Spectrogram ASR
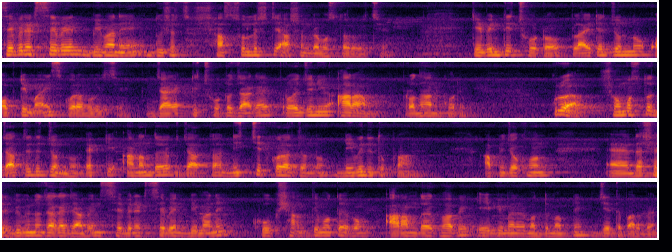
সেভেন এইট সেভেন বিমানে দুশো সাতচল্লিশটি আসন ব্যবস্থা রয়েছে। কেবিনটি ছোট, ফ্লাইটের জন্য অপটিমাইজ করা হয়েছে, যা একটি ছোট জায়গায় প্রয়োজনীয় আরাম প্রদান করে। ক্রুয়া, সমস্ত যাত্রীদের জন্য একটি আনন্দদায়ক যাত্রা নিশ্চিত করার জন্য নিবেদিত প্রাণ। আপনি যখন দেশের বিভিন্ন জায়গায় যাবেন সেভেন এইট সেভেন বিমানে, খুব শান্তিমতো এবং আরামদায়কভাবে এই বিমানের মাধ্যমে আপনি যেতে পারবেন।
